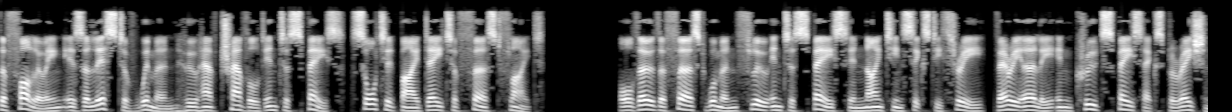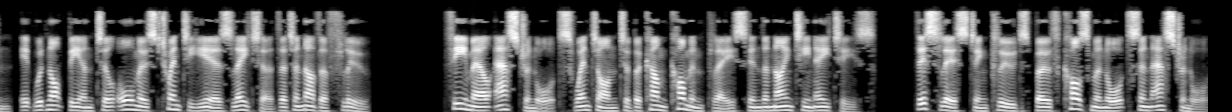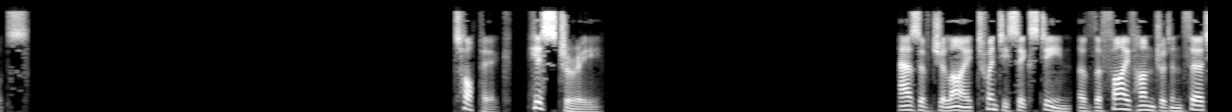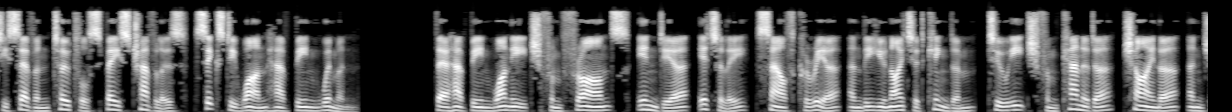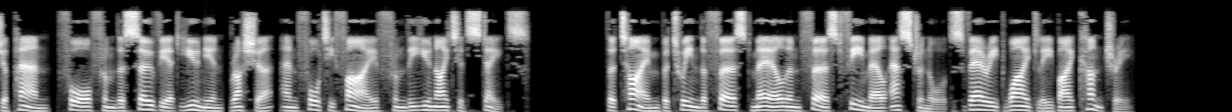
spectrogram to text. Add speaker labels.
Speaker 1: The following is a list of women who have traveled into space, sorted by date of first flight. Although the first woman flew into space in 1963, very early in crewed space exploration, it would not be until almost 20 years later that another flew. Female astronauts went on to become commonplace in the 1980s. This list includes both cosmonauts and astronauts. History As of July 2016, of the 537 total space travelers, 61 have been women. There have been one each from France, India, Italy, South Korea, and the United Kingdom, two each from Canada, China, and Japan, four from the Soviet Union, Russia, and 45 from the United States. The time between the first male and first female astronauts varied widely by country.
